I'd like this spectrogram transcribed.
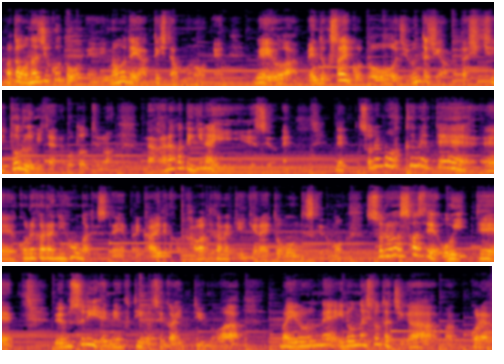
また同じことをね、今までやってきたものをね、要はめんどくさいことを自分たちがまた引き取るみたいなことっていうのは、なかなかできないですよね。で、それも含めて、え、これから日本がですね、やっぱり変わっていかなきゃいけないと思うんですけども、それはさせおいて、Web3、NFT の世界っていうのは、まあ、いろん、ね、いろんな人たちが、まあ、これ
